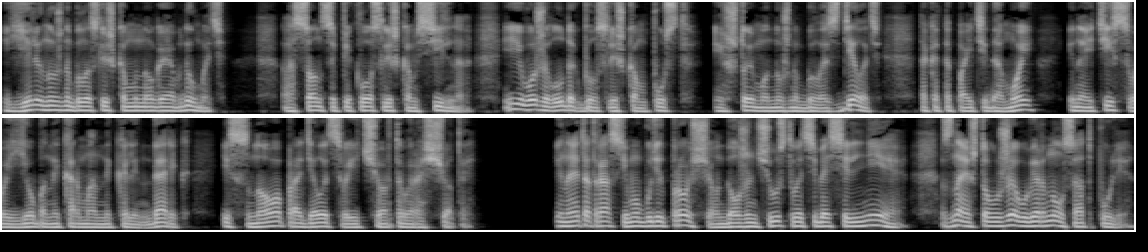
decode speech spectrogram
Еле нужно было слишком многое обдумать. А солнце пекло слишком сильно, и его желудок был слишком пуст. И что ему нужно было сделать, так это пойти домой и найти свой ебаный карманный календарик и снова проделать свои чертовы расчеты. И на этот раз ему будет проще, он должен чувствовать себя сильнее, зная, что уже увернулся от пули.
